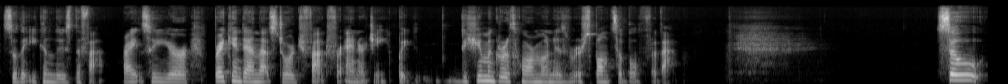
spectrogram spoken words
so that you can lose the fat, right? So you're breaking down that storage fat for energy, but the human growth hormone is responsible for that. So,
